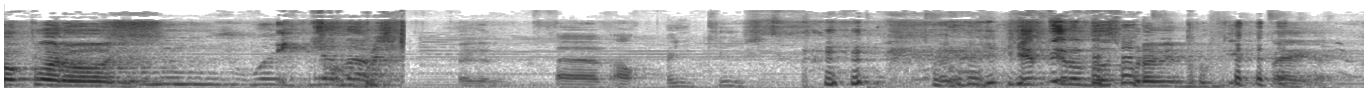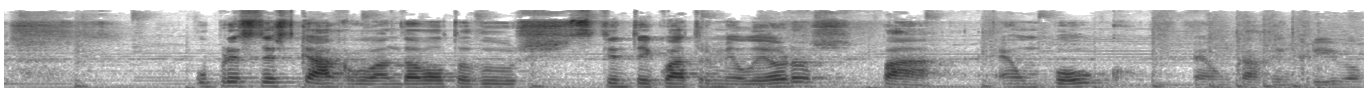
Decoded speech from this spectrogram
Ô barulho! Pega. Ah, oh, ai, que é isto? E atira doce para mim porque pega. O preço deste carro anda à volta dos 74 mil euros. Pá, é um pouco, é um carro incrível.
